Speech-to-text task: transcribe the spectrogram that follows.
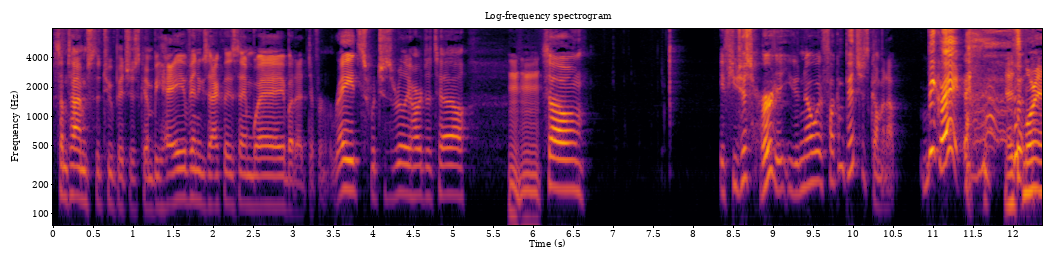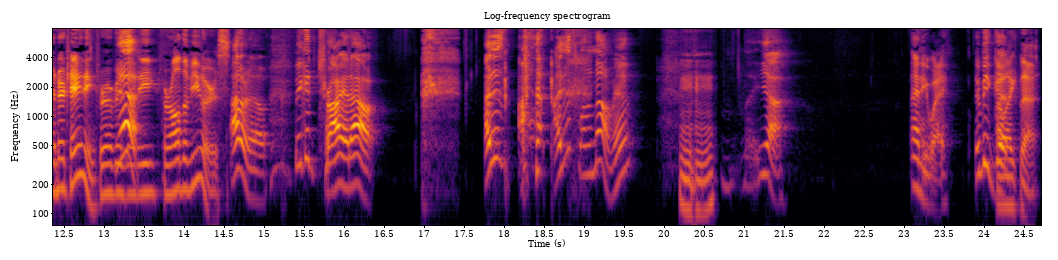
sometimes the two pitches can behave in exactly the same way but at different rates, which is really hard to tell. hmm So if you just heard it, you know what fucking pitch is coming up. It'd be great. It's more entertaining for everybody, for all the viewers. I don't know. We could try it out. I just, I, I just want to know, man. Mm-hmm. Yeah. Anyway, it'd be good. I like that.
